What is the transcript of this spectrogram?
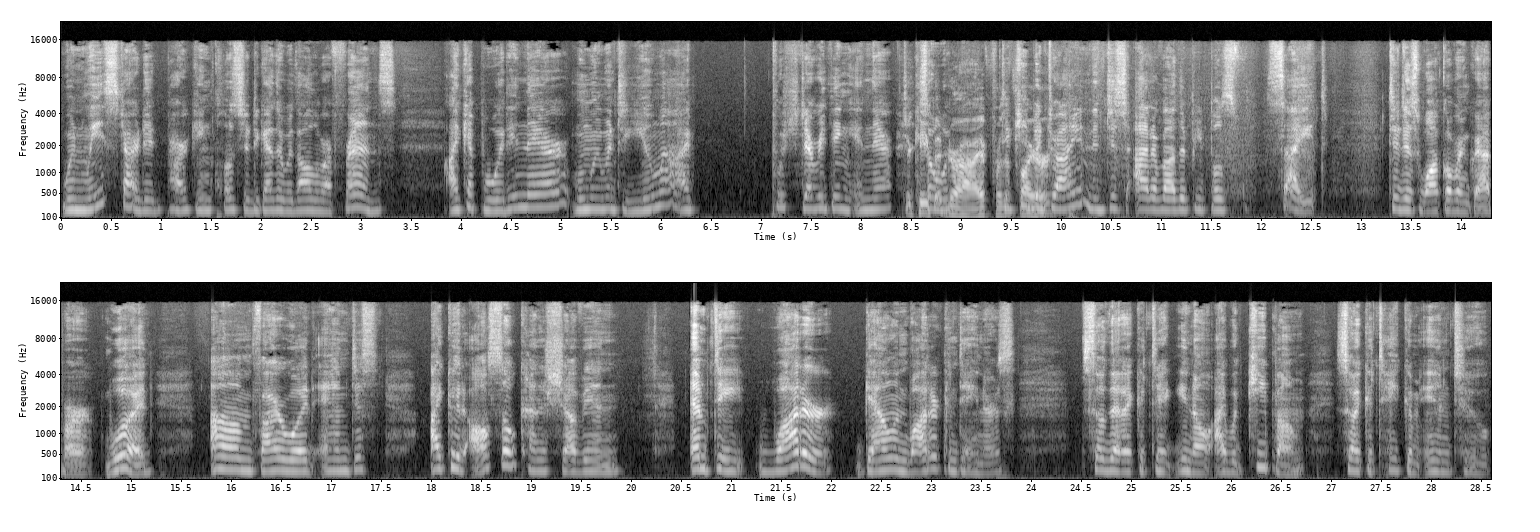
when we started parking closer together with all of our friends, I kept wood in there. When we went to Yuma, I pushed everything in there To keep So it dry for the firewood. to keep it dry and just out of other people's sight to just walk over and grab our wood, um, firewood, and just I could also kind of shove in empty water gallon water containers so that I could take, you know, I would keep them so I could take them into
